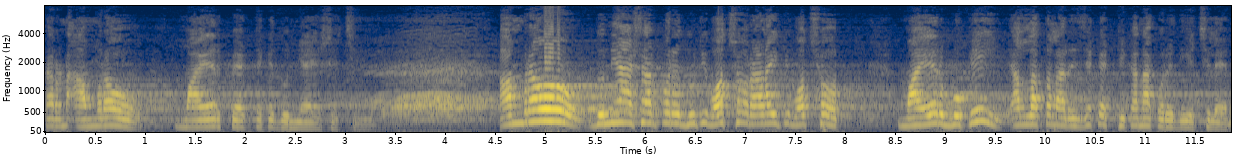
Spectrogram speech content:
কারণ আমরাও মায়ের পেট থেকে দুনিয়ায় এসেছি। আমরাও দুনিয়া আসার পরে দুটি বছর, আড়াইটি বছর মায়ের বুকেই আল্লাহ তালা রিজেকের ঠিকানা করে দিয়েছিলেন।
